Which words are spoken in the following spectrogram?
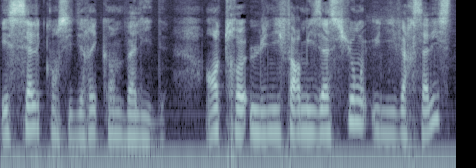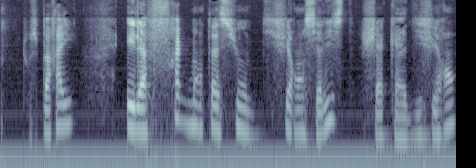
et celle considérée comme valide, entre l'uniformisation universaliste, tous pareils, et la fragmentation différentialiste, chacun différent,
